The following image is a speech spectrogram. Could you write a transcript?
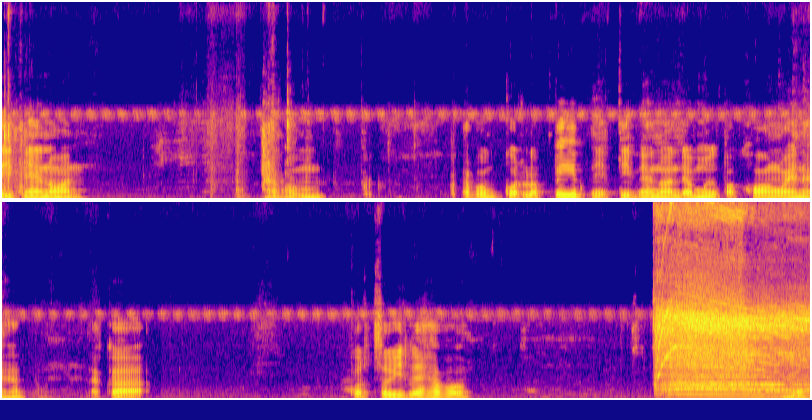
ติดแน่นอนถ้าผมถ้าผมกดแล้วปี๊บเนี่ยติดแน่นอนเดี๋ยวมือประคองไว้นะครับ แล้วก็กดสวิตช์เลยครับผมเนี่ย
